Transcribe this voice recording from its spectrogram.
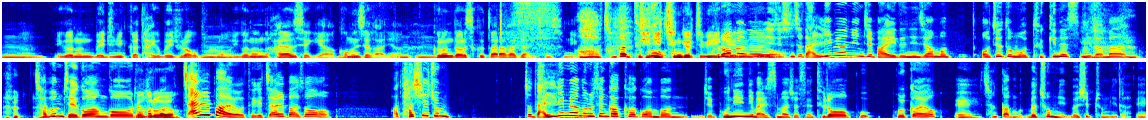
음. 어, 이거는 매주니까 다 이거 매주라고 불러. 음. 이거는 하얀색이야. 검은색 아니야. 음, 음. 그런다 그래서 그 따라가지 않지 않습니까? 아 잠깐 듣고 지지층 결집 그러면은 얘기했는데요. 이제 진짜 날리면인지 바이든인지 한번 어제도 뭐 듣긴 했습니다만 잡음 제거한 거를? 한번 짧아요. 되게 짧아서 아, 다시 좀저 날리면으로 생각하고 한번 이제 본인이 말씀하셨어요. 들어 보, 볼까요? 예, 잠깐 몇 초입니다. 몇십 초입니다. 예.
